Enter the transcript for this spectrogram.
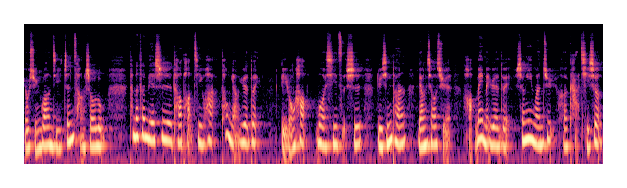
由《寻光集》珍藏收录。他们分别是逃跑计划、痛仰乐队、李荣浩、莫西子诗、旅行团、梁小雪、好妹妹乐队、声音玩具和卡奇社。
